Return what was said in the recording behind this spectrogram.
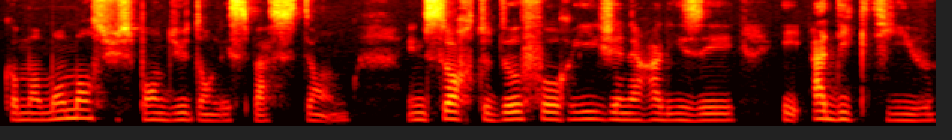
comme un moment suspendu dans l'espace-temps, une sorte d'euphorie généralisée et addictive,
